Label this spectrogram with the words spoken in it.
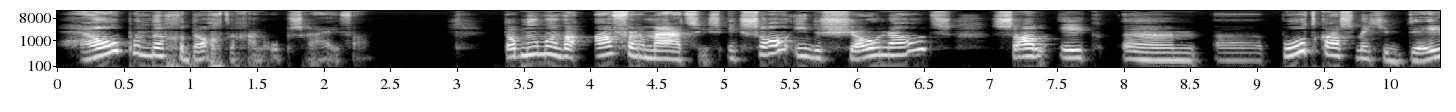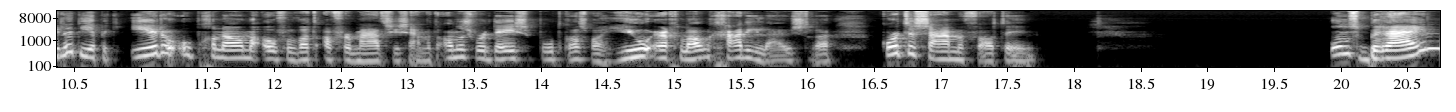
helpende gedachten gaan opschrijven. Dat noemen we affirmaties. Ik zal in de show notes zal ik een uh, podcast met je delen. Die heb ik eerder opgenomen over wat affirmaties zijn. Want anders wordt deze podcast wel heel erg lang. Ga die luisteren. Korte samenvatting. Ons brein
